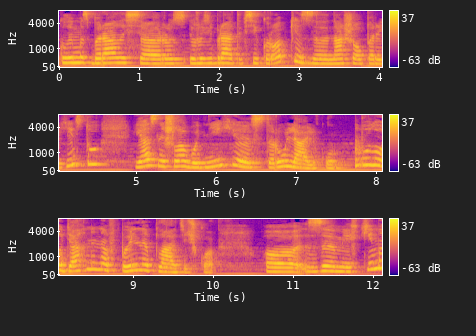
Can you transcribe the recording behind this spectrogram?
коли ми збиралися роз, розібрати всі коробки з нашого переїзду, я знайшла в одній стару ляльку. Вона була одягнена в пильне платічко. З м'якими,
